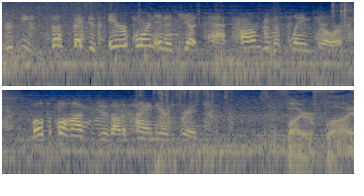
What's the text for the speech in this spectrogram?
Repeat, suspect is airborne in a jetpack, armed with a flamethrower. Multiple hostages on the Pioneers Bridge. Firefly.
